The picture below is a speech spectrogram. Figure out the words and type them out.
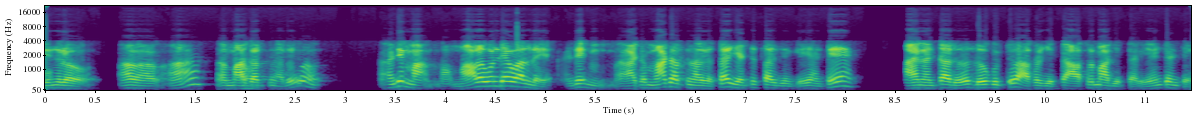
ఇందులో మాట్లాడుతున్నారు. అంటే మా మాలో ఉండే వాళ్ళే. అంటే అటు మాట్లాడుతున్నారు కదా సార్ ఎట్టు సార్ దీనికి? అంటే ఆయన అంటారు లోకుట్టు అసలు చెప్పారు అసలు మాట చెప్పారు. ఏంటంటే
